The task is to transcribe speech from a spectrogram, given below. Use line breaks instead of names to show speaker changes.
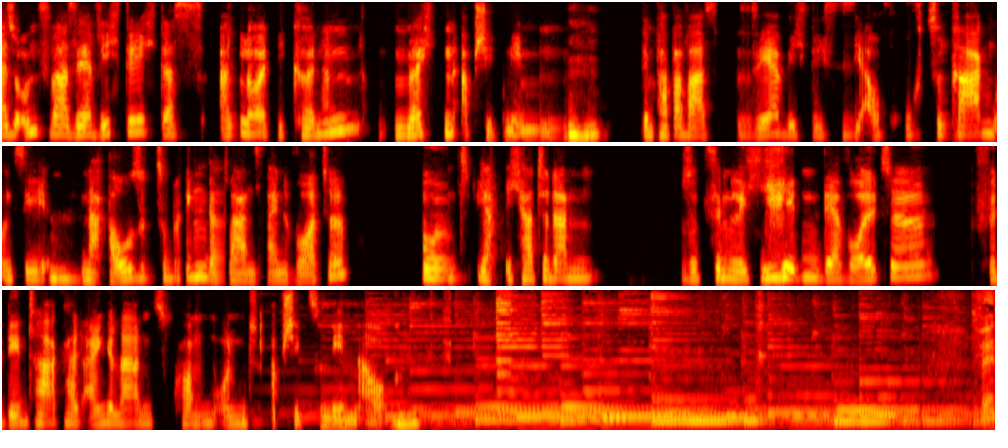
Also uns war sehr wichtig, dass alle Leute, die können, möchten Abschied nehmen. Mhm. Dem Papa war es sehr wichtig, sie auch hochzutragen und sie mhm. nach Hause zu bringen. Das waren seine Worte. Und ja, ich hatte dann so ziemlich jeden, der wollte, für den Tag halt eingeladen zu kommen und Abschied zu nehmen auch. Mhm.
